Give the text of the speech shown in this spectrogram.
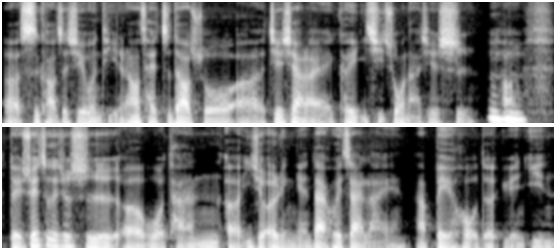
呃思考这些问题，然后才知道说呃接下来可以一起做哪些事。嗯哼，对，所以这个就是呃我谈呃一九二零年代会再来那背后的原因。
